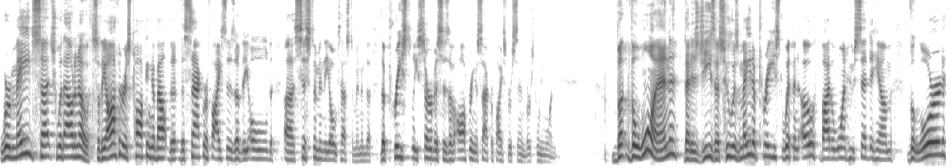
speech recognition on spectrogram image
were made such without an oath. So the author is talking about the, the sacrifices of the old uh, system in the Old Testament and the, the priestly services of offering a sacrifice for sin, verse 21. But the one, that is Jesus, who was made a priest with an oath by the one who said to him, The Lord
